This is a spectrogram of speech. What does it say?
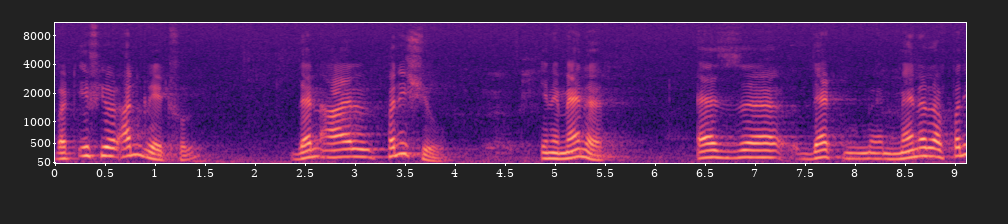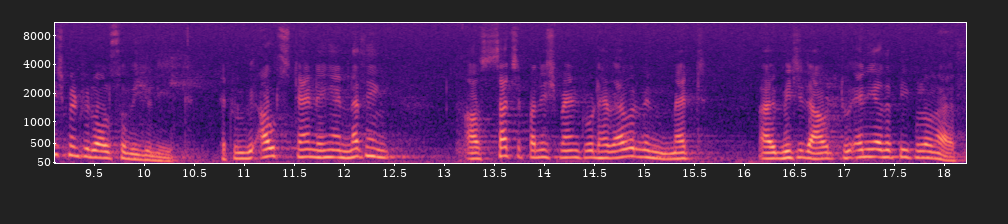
But if you are ungrateful, then I'll punish you in a manner as uh, that manner of punishment will also be unique. It will be outstanding and nothing of such a punishment would have ever been met or meted out to any other people on earth.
